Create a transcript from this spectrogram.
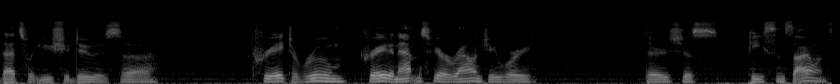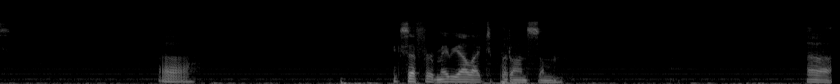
that's what you should do is uh, create a room, create an atmosphere around you where there's just peace and silence. Uh, except for maybe I like to put on some uh,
